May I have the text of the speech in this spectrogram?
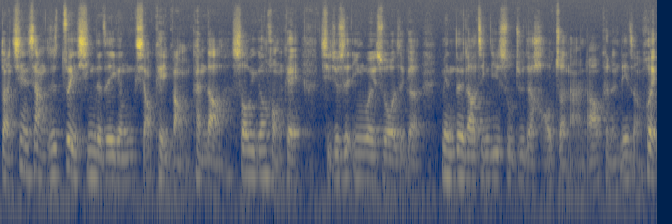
短线上就是最新的这一根小 K 棒，我们看到收一根红 K，其实就是因为说这个面对到经济数据的好转啊，然后可能联准会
